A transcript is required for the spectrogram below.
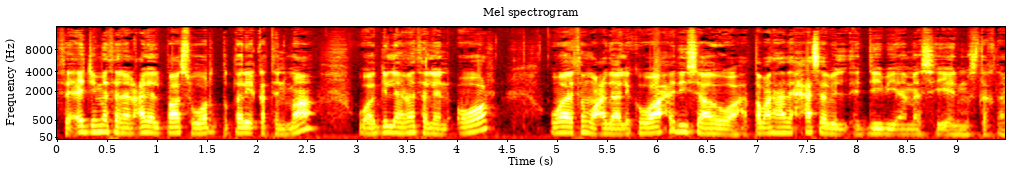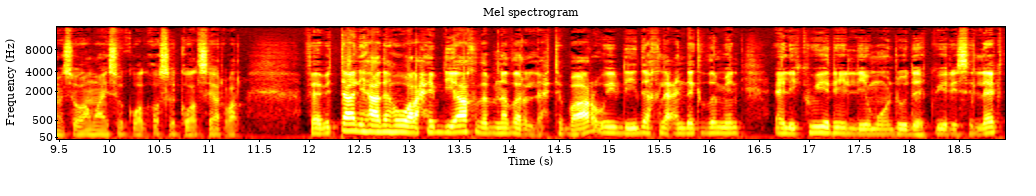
فأجي مثلا على ال password بطريقة ما وأقول له مثلا OR وثم مع ذلك واحد يساوي واحد. طبعا هذا حسب ال DBMS هي المستخدمة سواء MySQL أو SQL Server. فبالتالي هذا هو راح يبدي ياخذه بنظر الاعتبار ويبدي يدخله عندك ضمن ال query اللي موجودة query select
